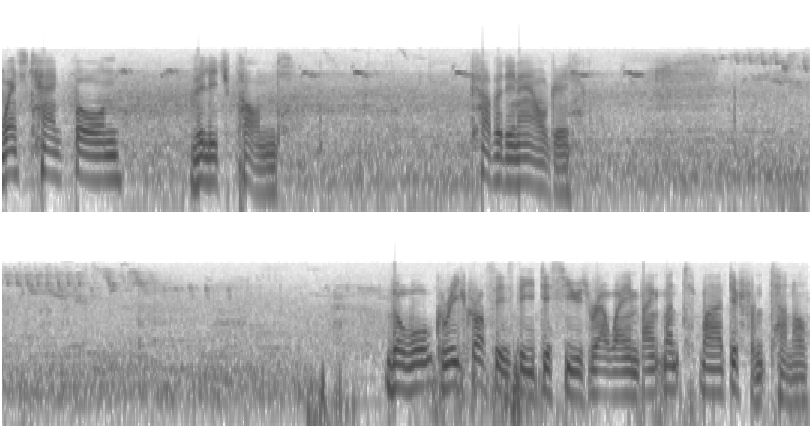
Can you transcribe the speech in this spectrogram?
West Hagbourne Village Pond, covered in algae. The walk recrosses the disused railway embankment by a different tunnel.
